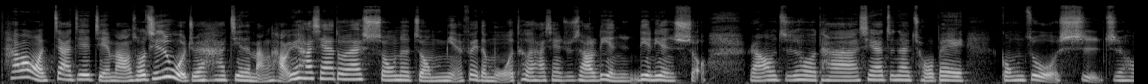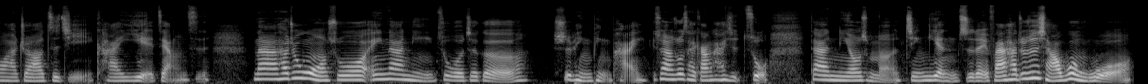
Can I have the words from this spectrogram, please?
他帮我嫁接睫毛的时候，其实我觉得他接的蛮好，因为他现在都在收那种免费的模特，他现在就是要练练练手。然后之后他现在正在筹备工作室，之后他就要自己开业这样子。那他就问我说：“诶，那你做这个视频品牌，虽然说才刚开始做，但你有什么经验之类？反正他就是想要问我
